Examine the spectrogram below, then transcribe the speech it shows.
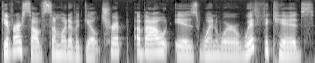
give ourselves somewhat of a guilt trip about is when we're with the kids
